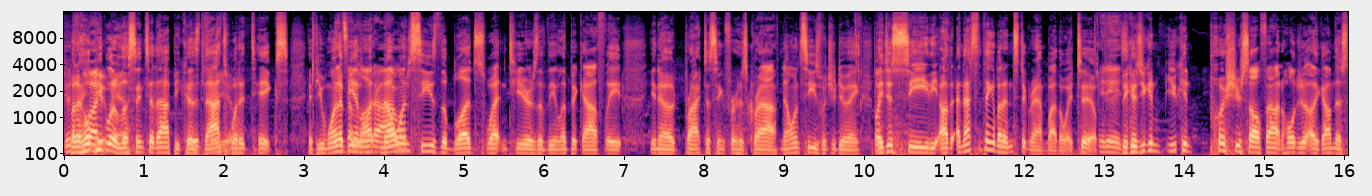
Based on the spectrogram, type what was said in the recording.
good But I hope you, people are listening to that because Good that's what it takes. If you want to be of no one sees the blood, sweat, and tears of the Olympic athlete, you know, practicing for his craft. No one sees what you're doing. they just see the other, and that's the thing about Instagram, by the way, too. It is. because you can you can push yourself out and hold your like I'm this,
